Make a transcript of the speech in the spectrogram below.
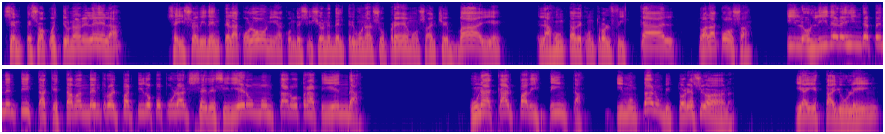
Se empezó a cuestionar el ELA, se hizo evidente la colonia con decisiones del Tribunal Supremo, Sánchez Valle, la Junta de Control Fiscal, toda la cosa. Y los líderes independentistas que estaban dentro del Partido Popular se decidieron montar otra tienda, una carpa distinta y montaron Victoria Ciudadana. Y ahí está Yulín,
